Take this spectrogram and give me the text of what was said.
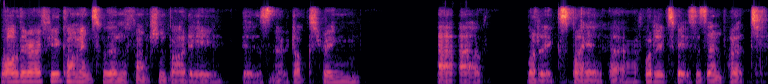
Well, there are a few comments within the function body, there's no docstring, uh, what it explain, uh, what it expects as input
